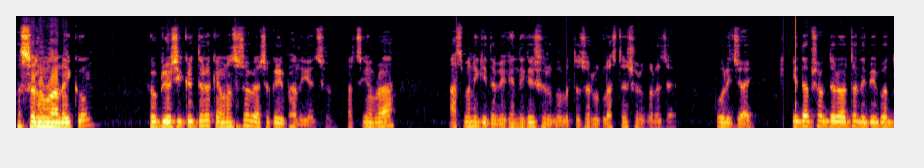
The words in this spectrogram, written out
আসসালামু আলাইকুম। সুপ্রিয় শিক্ষার্থীরা, কেমন আছো সবাই? আশা করি ভালোই আছো। আজকে আমরা আসমানি কিতাব এখান থেকে শুরু করব। তো চলো ক্লাসটা শুরু করা যায় পরিচয়। কিতাব শব্দের অর্থ লিপিবদ্ধ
